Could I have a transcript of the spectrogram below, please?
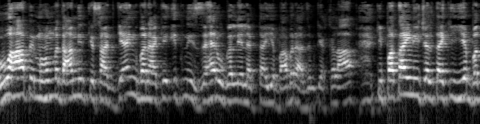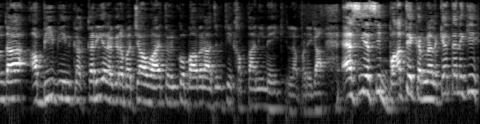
वहाँ पे मोहम्मद आमिर के साथ गैंग बना के इतनी जहर उगलने लगता है ये बाबर आज़म के खिलाफ, कि पता ही नहीं चलता है कि ये बंदा अभी भी इनका करियर अगर बचा हुआ है तो इनको बाबर आज़म की कप्तानी में ही खेलना पड़ेगा। ऐसी ऐसी बातें करना कहते हैं कि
